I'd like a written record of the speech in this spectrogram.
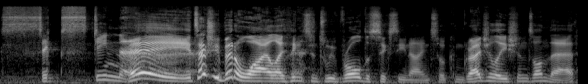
Sixty-nine. Hey, it's actually been a while, I think, since we've rolled a 69, so congratulations on that.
